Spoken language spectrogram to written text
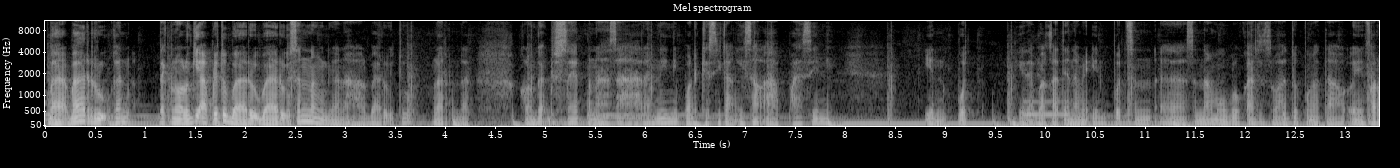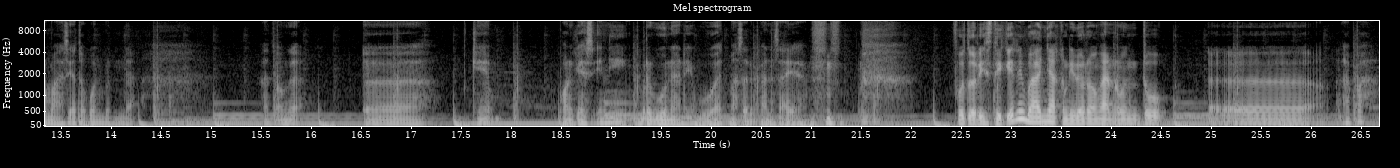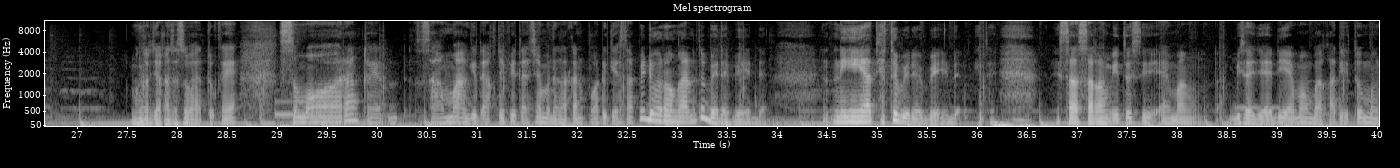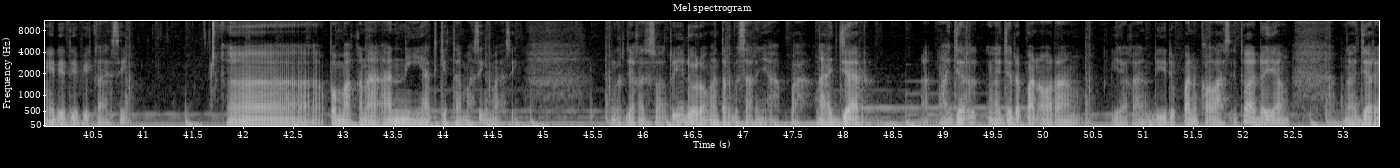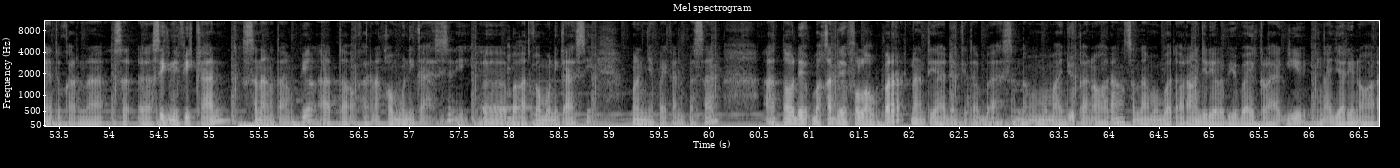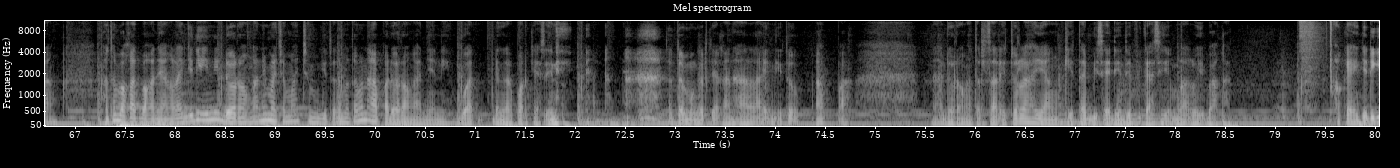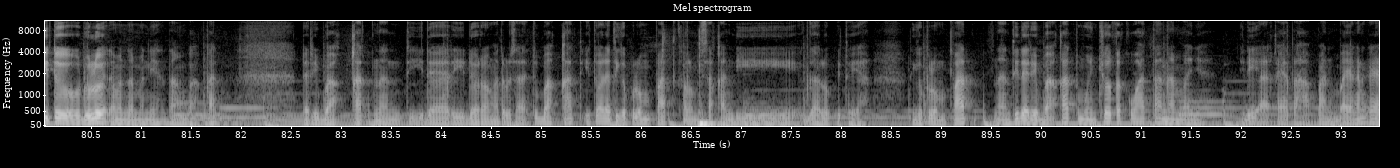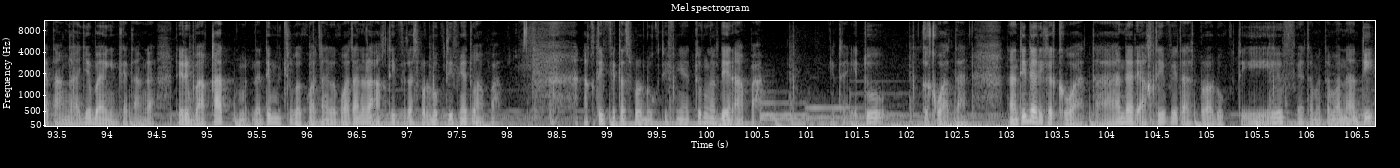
baru kan. Teknologi update itu baru-baru. Seneng dengan hal baru itu learner. Kalau nggak saya penasaran nih ini podcast Kang Isal apa sih nih? Input kita bakatnya namanya input sen, uh, senang mengumpulkan sesuatu pengetahuan informasi ataupun benda. Atau enggak uh, kayak podcast ini berguna deh buat masa depan saya. Futuristik ini banyak nih dorongan untuk uh, apa? Mengerjakan sesuatu. Kayak semua orang kayak sama gitu aktivitasnya mendengarkan podcast tapi dorongan itu beda-beda. Niatnya tuh beda-beda gitu seserem itu sih emang bisa jadi emang bakat itu mengidentifikasi uh, pemaknaan niat kita masing-masing. Mengerjakan sesuatu ya dorongan terbesarnya apa? Ngajar ngajar ngajar depan orang ya kan? Di depan kelas itu ada yang ngajarnya itu karena e, signifikan senang tampil atau karena komunikasi e, bakat komunikasi menyampaikan pesan atau de bakat developer nanti ada kita bahas senang memajukan orang senang membuat orang jadi lebih baik lagi ngajarin orang atau bakat-bakat yang lain. Jadi ini dorongannya macam-macam gitu. Teman-teman apa dorongannya nih buat dengar podcast ini? Atau mengerjakan hal lain itu apa? Nah, dorongan terbesar itulah yang kita bisa identifikasi melalui bakat. Oke, jadi gitu dulu ya teman-teman ya tentang bakat. Dari bakat nanti dari dorongan terbesar itu bakat itu ada 34 kalau misalkan di Galup itu ya. 34 nanti dari bakat muncul kekuatan namanya. Jadi kayak tahapan. Bayangkan kayak tangga aja, bayangin kayak tangga. Dari bakat nanti muncul kekuatan. Kekuatan adalah aktivitas produktifnya itu apa? Aktivitas produktifnya itu ngerjain apa? Gitu. Itu kekuatan. Nanti dari kekuatan, dari aktivitas produktif ya teman-teman nanti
